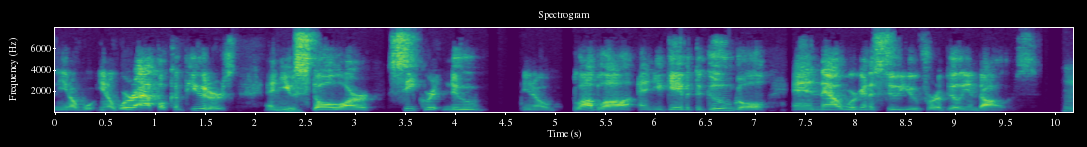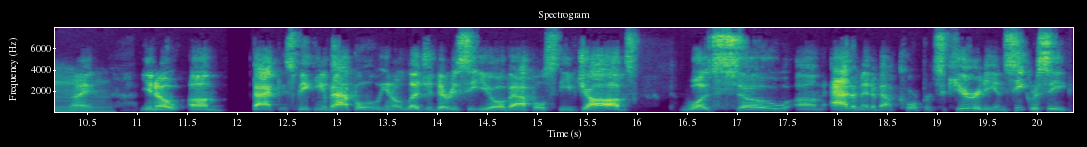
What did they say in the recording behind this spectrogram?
you know you know we're apple computers and mm. you stole our secret new you know blah blah and you gave it to google and now we're going to sue you for a billion dollars mm. right you know um, back speaking of Apple, you know, legendary CEO of Apple, Steve Jobs, was so um, adamant about corporate security and secrecy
